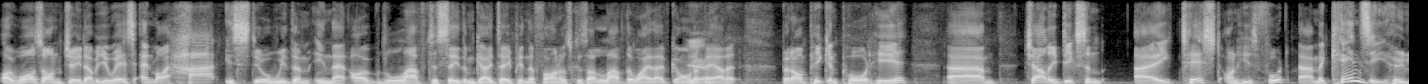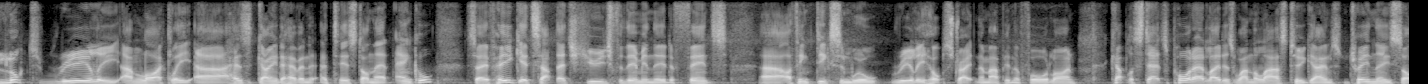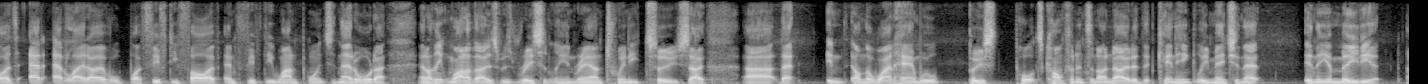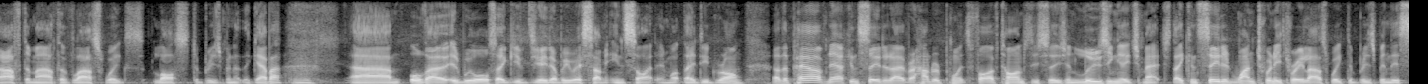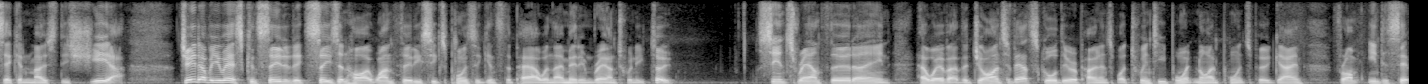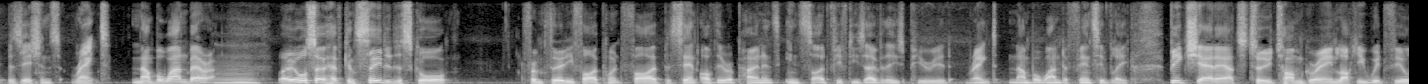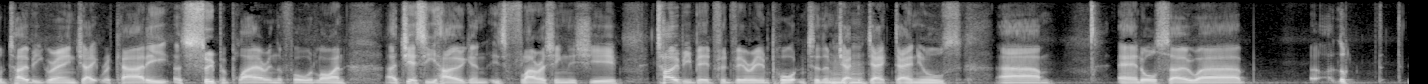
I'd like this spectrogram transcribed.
I was on GWS and my heart is still with them in that I would love to see them go deep in the finals because I love the way they've gone Yeah. about it. But I'm picking Port here. Um, Charlie Dixon a test on his foot. Uh, McKenzie, who looked really unlikely, uh, has going to have an, a test on that ankle. So if he gets up, that's huge for them in their defence. Uh, I think Dixon will really help straighten them up in the forward line. A couple of stats: Port Adelaide has won the last two games between these sides at Adelaide Oval by 55 and 51 points in that order, and I think one of those was recently in round 22. So uh, that, in, on the one hand, will boost Port's confidence. And I noted that Ken Hinkley mentioned that in the immediate aftermath of last week's loss to Brisbane at the Gabba. Um, although it will also give GWS some insight in what they did wrong. Uh, the Power have now conceded over 100 points five times this season, losing each match. They conceded 123 last week to Brisbane, their second most this year. GWS conceded a season high 136 points against the Power when they met in round 22. Since round 13, however, the Giants have outscored their opponents by 20.9 points per game from intercept possessions, ranked number one, Barra. Mm. They also have conceded a score from 35.5% of their opponents inside 50s over these period, ranked number one defensively. Big shout outs to Tom Green, Lockie Whitfield, Toby Greene, Jake Riccardi, a super player in the forward line. Uh, Jesse Hogan is flourishing this year. Toby Bedford, very important to them. Jack, Jack Daniels. Um, and also, uh, look,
